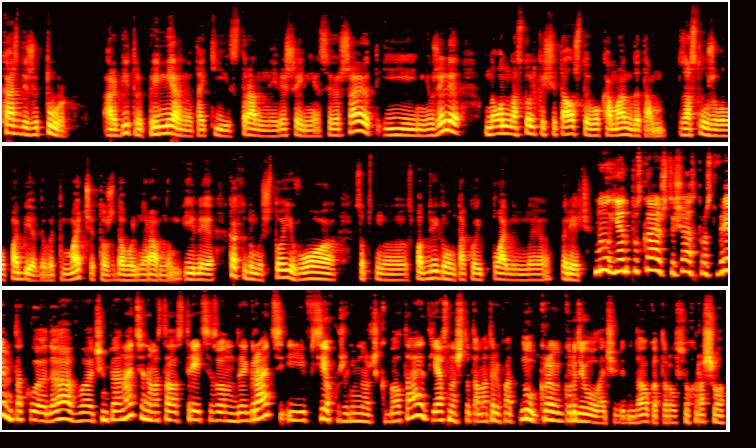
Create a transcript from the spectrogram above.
каждый же тур арбитры примерно такие странные решения совершают, и неужели он настолько считал, что его команда там заслуживала победы в этом матче, тоже довольно равным? Или как ты думаешь, что его, собственно, сподвигло на такой пламенную речь? Ну, я допускаю, что сейчас просто время такое, да, в чемпионате нам осталось третий сезон доиграть, и всех уже немножечко болтает. Ясно, что там отрыв от, ну, кроме Гвардиола, очевидно, да, у которого все хорошо.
